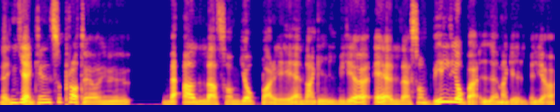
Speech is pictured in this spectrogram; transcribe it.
Eh, egentligen så pratar jag ju med alla som jobbar i en agil miljö eller som vill jobba i en agil miljö.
